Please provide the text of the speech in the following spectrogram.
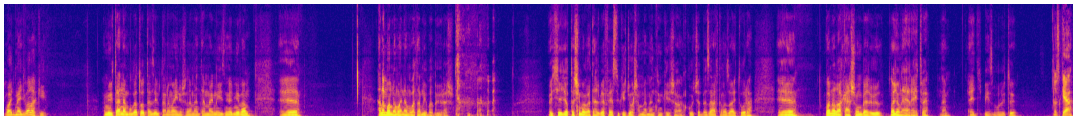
Vagy megy valaki? Ami után nem ugatott, ezért utána már én is oda mentem megnézni, hogy mi van. E, hát nem mondom, hogy nem voltam liba bőrös. Úgyhogy ott a simogatást befejeztük, és gyorsan bementünk, és a kulcsot bezártam az ajtóra. E, van a lakáson belül, nagyon elrejtve, nem, egy baseballütő. Az kell,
